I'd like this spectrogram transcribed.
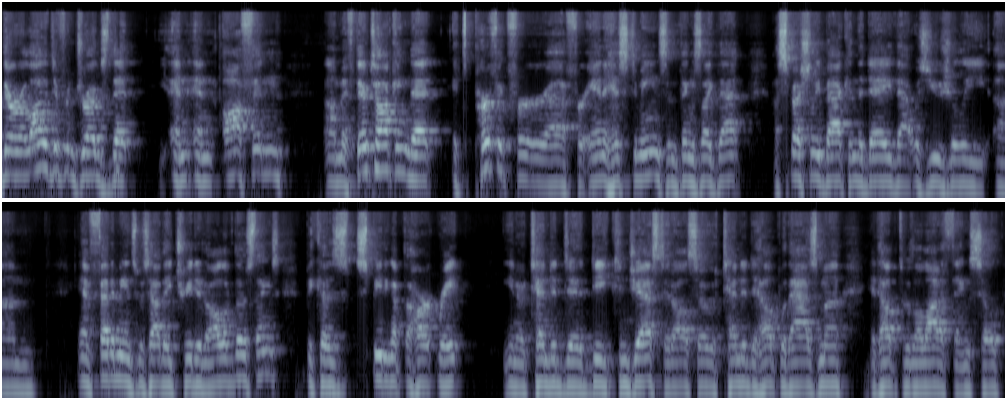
there are a lot of different drugs that and and often um, if they're talking that it's perfect for uh, for antihistamines and things like that, especially back in the day, that was usually um, amphetamines was how they treated all of those things because speeding up the heart rate you know tended to decongest. It also tended to help with asthma. It helped with a lot of things. So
